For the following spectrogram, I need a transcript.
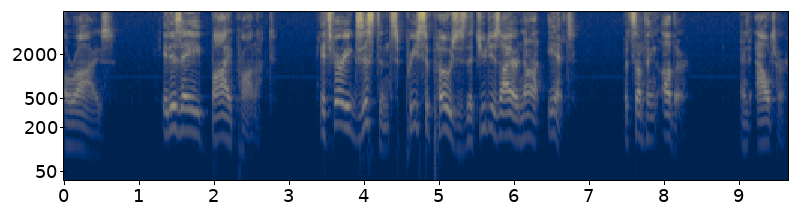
arise. It is a byproduct. Its very existence presupposes that you desire not it, but something other and outer.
